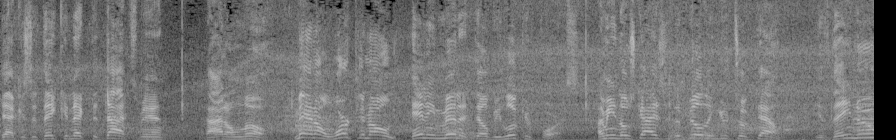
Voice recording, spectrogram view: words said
Yeah, because if they connect the dots, man, I don't know. Man, I'm working on it. Any minute they'll be looking for us. I mean, those guys in the building you took down. If they knew,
